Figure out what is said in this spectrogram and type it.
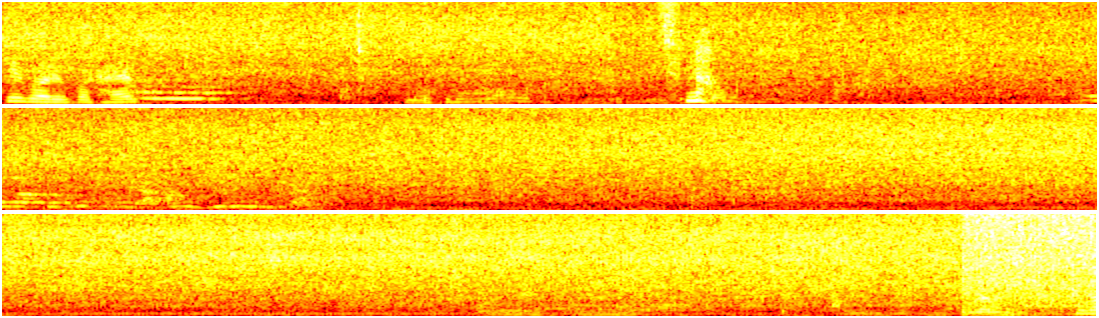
के गरी पठायो? छिन। ल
